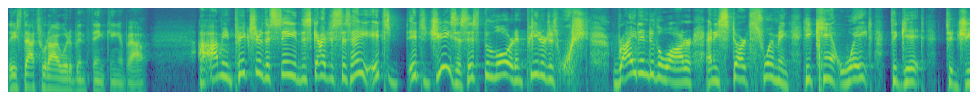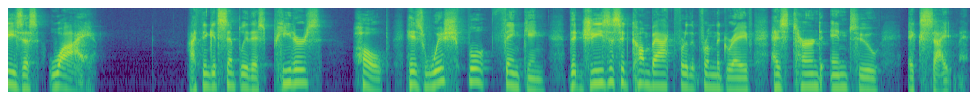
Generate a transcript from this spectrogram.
At least that's what I would have been thinking about. I mean, picture the scene. This guy just says, Hey, it's, it's Jesus, it's the Lord. And Peter just whoosh, right into the water and he starts swimming. He can't wait to get to Jesus. Why? I think it's simply this Peter's hope, his wishful thinking that Jesus had come back the, from the grave has turned into excitement.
